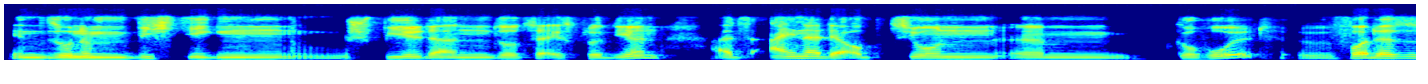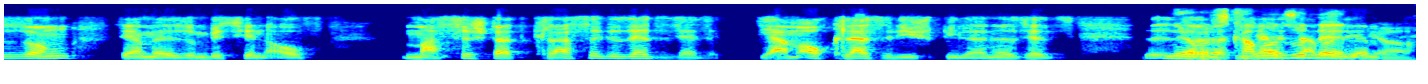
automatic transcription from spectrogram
in so einem wichtigen Spiel dann so zu explodieren, als einer der Optionen ähm, geholt äh, vor der Saison. Sie haben ja so ein bisschen auf Masse statt Klasse gesetzt. Die haben auch Klasse, die Spieler. Ne? Das jetzt, ja, das, das kann man heißen, so nennen. Sie haben, ja.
